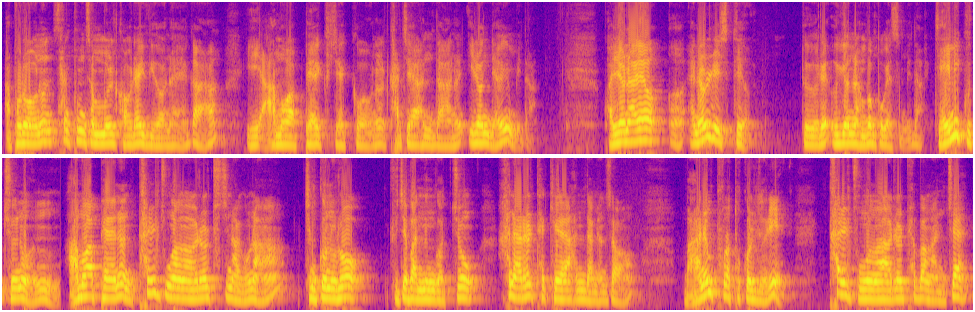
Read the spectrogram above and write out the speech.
앞으로는 상품선물거래위원회가 이 암호화폐 규제권을 가져야 한다는 이런 내용입니다. 관련하여 어, 애널리스트 들의 의견을 한번 보겠습니다. 제이미 구츠는 암호화폐는 탈중앙화를 추진하거나 증권으로 규제받는 것 중 하나를 택해야 한다면서 많은 프로토콜들이 탈중앙화를 표방한 채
